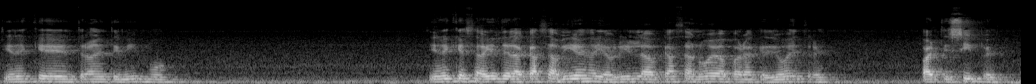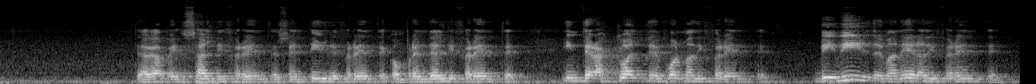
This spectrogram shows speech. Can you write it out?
Tienes que entrar en ti mismo. Tienes que salir de la casa vieja y abrir la casa nueva para que Dios entre, participe, te haga pensar diferente, sentir diferente, comprender diferente, interactuar de forma diferente, vivir de manera diferente.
